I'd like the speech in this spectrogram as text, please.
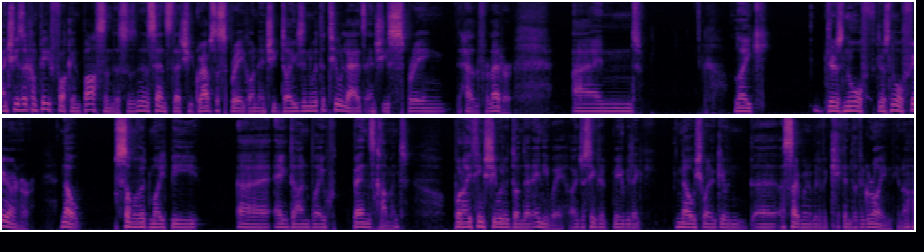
And she's a complete fucking boss in this, in the sense that she grabs a spray gun and she dives in with the two lads and she's spraying hell for leather, and like there's no there's no fear in her. Now, some of it might be uh, egged on by Ben's comment but I think she would have done that anyway. I just think that maybe like now she might have given uh, a Cyberman a bit of a kick into the groin, you know.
